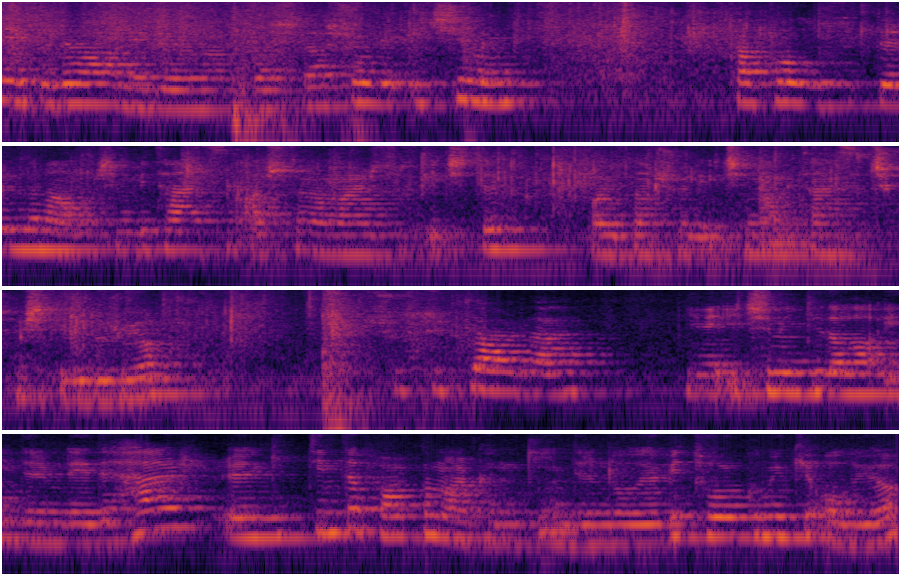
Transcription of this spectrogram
Neyse devam ediyorum arkadaşlar. Şöyle içimin kakaolu sütlerinden aldım. Şimdi bir tanesini açtım Ömer Yusuf içti. O yüzden şöyle içinden bir tanesi çıkmış gibi duruyor. Şu sütlerden yine içiminki daha indirimdeydi. Her e, gittiğimde farklı markanınki indirimde oluyor. Bir Torku'nunki oluyor.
